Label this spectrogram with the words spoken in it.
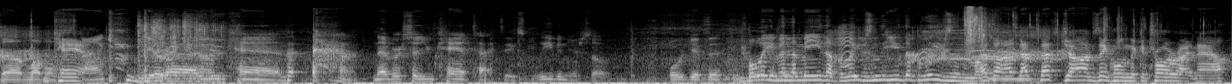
the level of can't. stank. Yeah, you can. Never say you can't. Tactics. Believe in yourself. Or give the Believe in the me that believes in the you that believes in the That's, all, that's, that's John Zink holding the controller right now.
